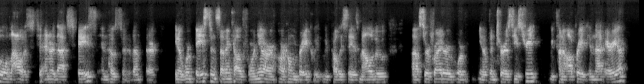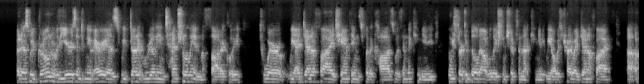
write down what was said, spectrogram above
will allow us to enter that space and host an event there. You know, we're based in Southern California. Our, our home break, we, we probably say, is Malibu uh, Surfrider or, or, you know, Ventura C Street. We kind of operate in that area. But as we've grown over the years into new areas, we've done it really intentionally and methodically to where we identify champions for the cause within the community and we start to build out relationships in that community. We always try to identify a,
